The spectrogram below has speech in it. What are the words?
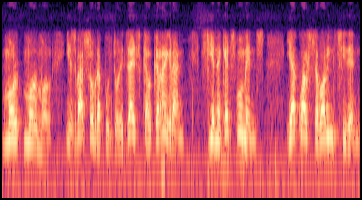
molt, molt, molt, i es va sobrepuntualitzar és que el carrer Gran, si en aquests moments hi ha qualsevol incident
